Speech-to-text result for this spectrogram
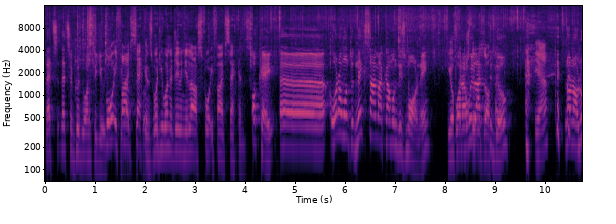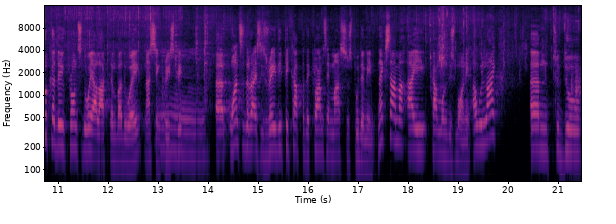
that's that's a good one to use. if you 45 like seconds. What do you want to do in your last 45 seconds? Okay. Uh, what I want to next time I come on this morning, You'll what I would like to do. Yeah? No, no, look at the prawns the way I like them, by the way, nice and crispy. Mm. Uh, once the rice is ready, pick up the clams and mushrooms, put them in. Next time I come on this morning, I would like um, to do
